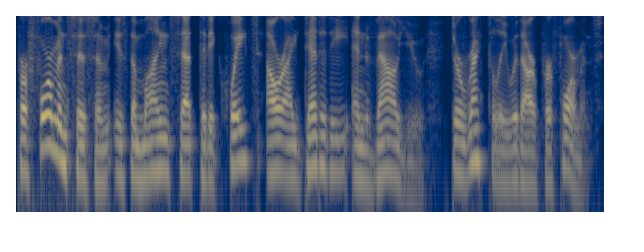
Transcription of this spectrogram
Performancism is the mindset that equates our identity and value directly with our performance.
